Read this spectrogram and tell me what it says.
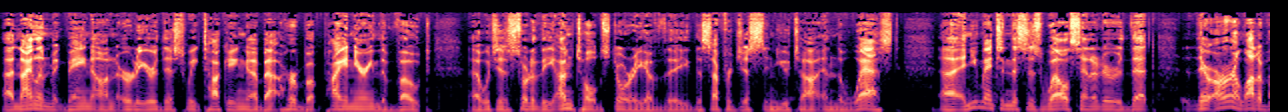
uh, Neylan McBaine on earlier this week talking about her book, Pioneering the Vote, uh, which is sort of the untold story of the, the suffragists in Utah and the West. Uh, and you mentioned this as well, Senator, that there are a lot of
